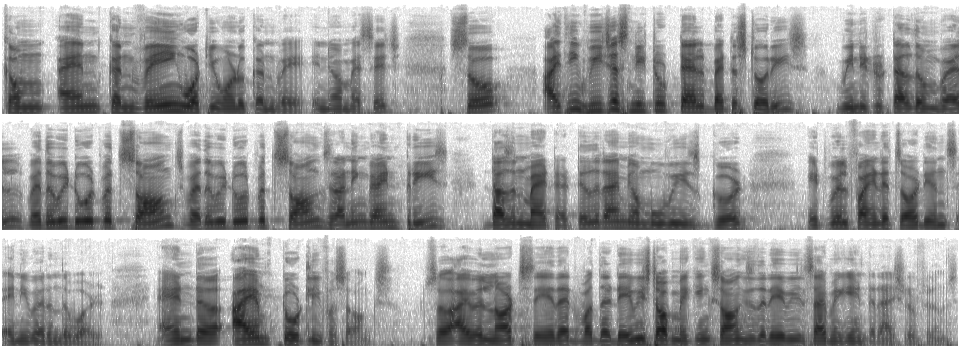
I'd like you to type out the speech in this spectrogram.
com- and conveying what you want to convey in your message. So I think we just need to tell better stories. We need to tell them well. Whether we do it with songs, whether we do it with songs running behind trees, doesn't matter. Till the time your movie is good, it will find its audience anywhere in the world. And uh, I am totally for songs. So I will not say that wha- the day we stop making songs is the day we'll start making international films.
